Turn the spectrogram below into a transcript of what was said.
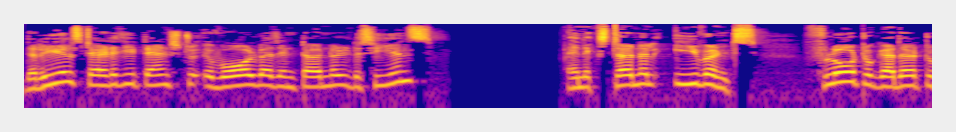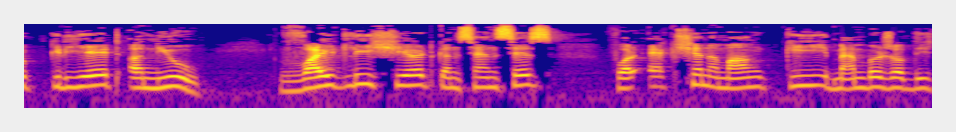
the real strategy tends to evolve as internal decisions and external events flow together to create a new, widely shared consensus for action among key members of the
